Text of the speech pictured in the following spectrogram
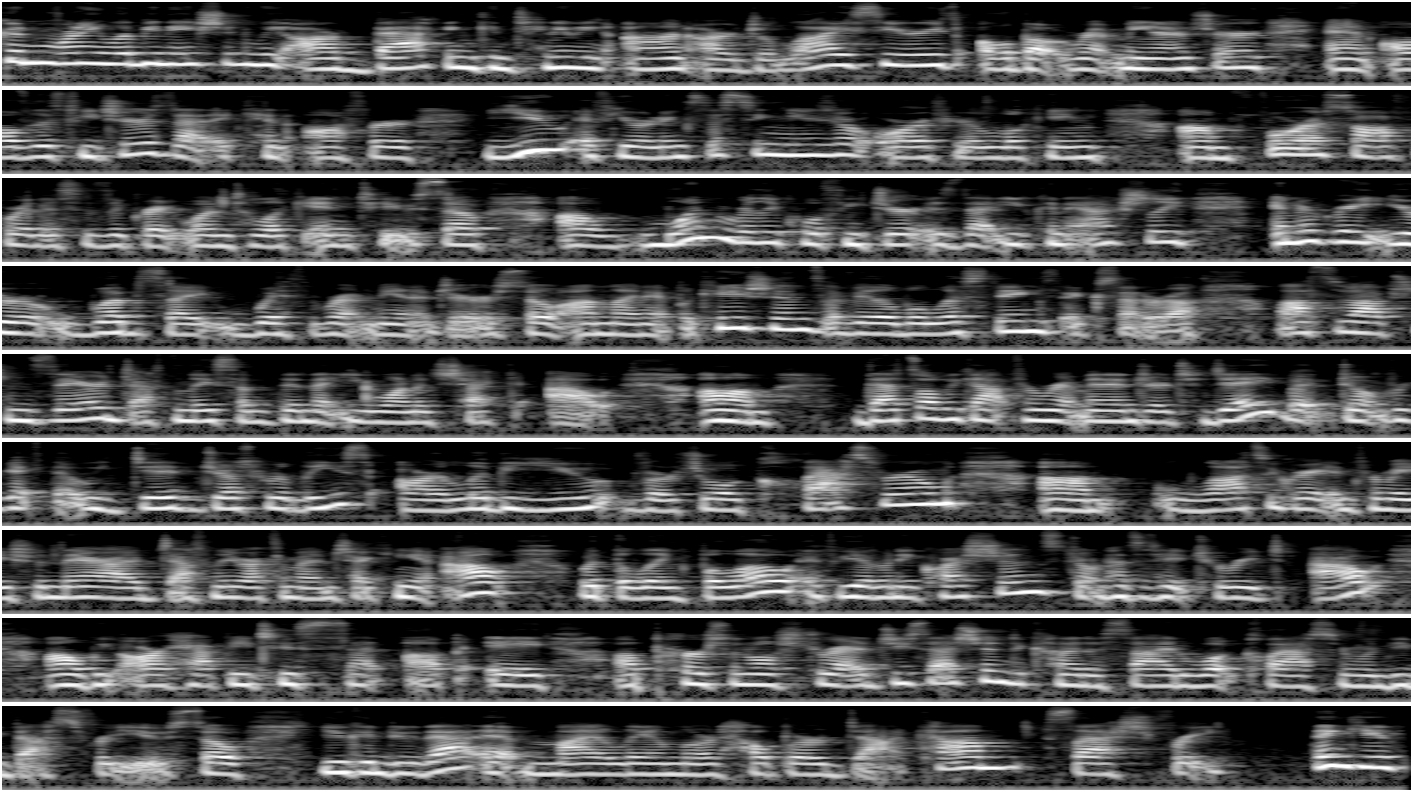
Good morning, Libby Nation. We are back and continuing on our July series all about Rent Manager and all the features that it can offer you if you're an existing user or if you're looking um, for a software. This is a great one to look into. So, uh, one really cool feature is that you can actually integrate your website with Rent Manager. So, online applications, available listings, etc. Lots of options there. Definitely something that you want to check out. Um, that's all we got for Rent Manager today, but don't forget that we did just release our Libby U virtual classroom. Um, lots of great information there. I definitely recommend checking it out with the link below. If you have any questions, don't hesitate to reach out. Uh, we are happy to set up a, a personal strategy session to kind of decide what classroom would be best for you. So you can do that at mylandlordhelper.com slash free. Thank you.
